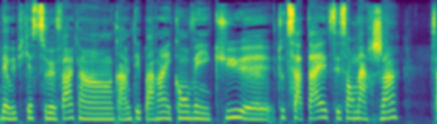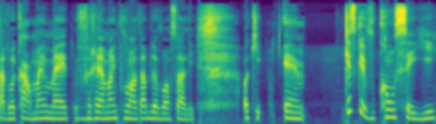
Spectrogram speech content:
Ben oui, puis qu'est-ce que tu veux faire quand, quand un de tes parents est convaincu, euh, toute sa tête, c'est son argent? Ça doit quand même être vraiment épouvantable de voir ça aller. OK. Qu'est-ce que vous conseillez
